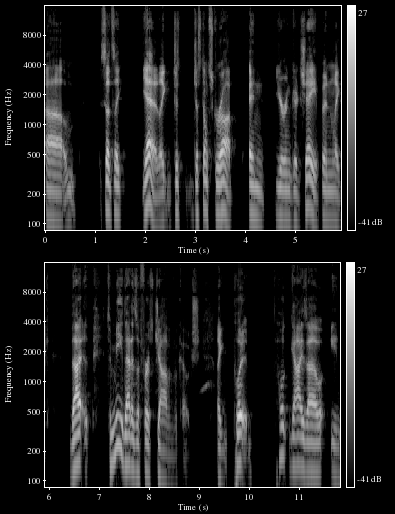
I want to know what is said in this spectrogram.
Um, so it's like, yeah, like just just don't screw up, and you're in good shape. And like that, to me, that is the first job of a coach. Like put put guys out in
